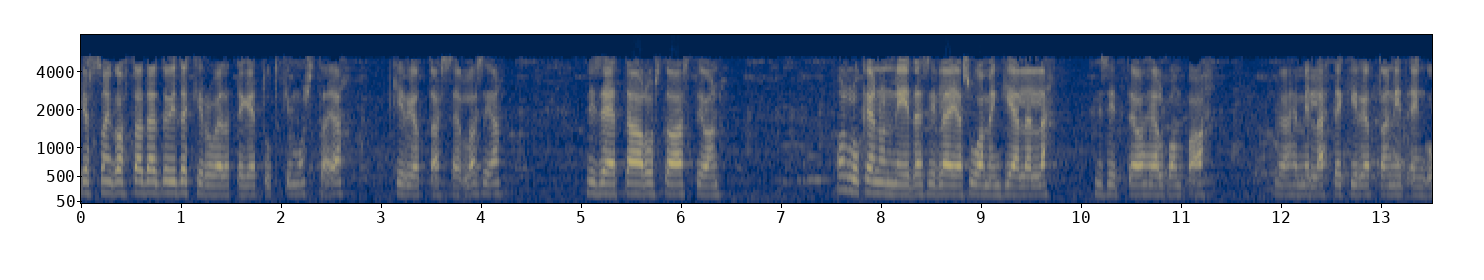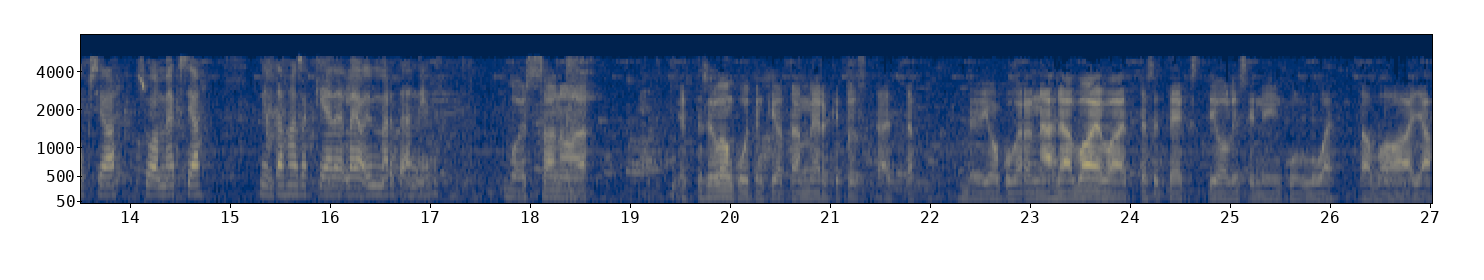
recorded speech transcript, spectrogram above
jossain kohtaa täytyy itsekin ruveta tekemään tutkimusta ja kirjoittaa sellaisia. Niin se, että alusta asti on, on lukenut niitä sille ja suomen kielellä, niin sitten on helpompaa myöhemmin lähteä kirjoittamaan niitä enkuksia suomeksi ja millä tahansa kielellä ja ymmärtää niitä. Voisi sanoa, että sillä on kuitenkin jotain merkitystä, että me jonkun verran nähdään vaivaa, että se teksti olisi niin kuin luettavaa ja,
